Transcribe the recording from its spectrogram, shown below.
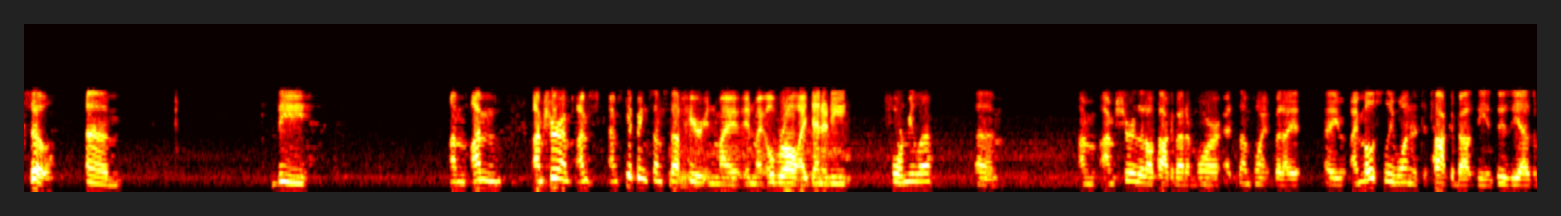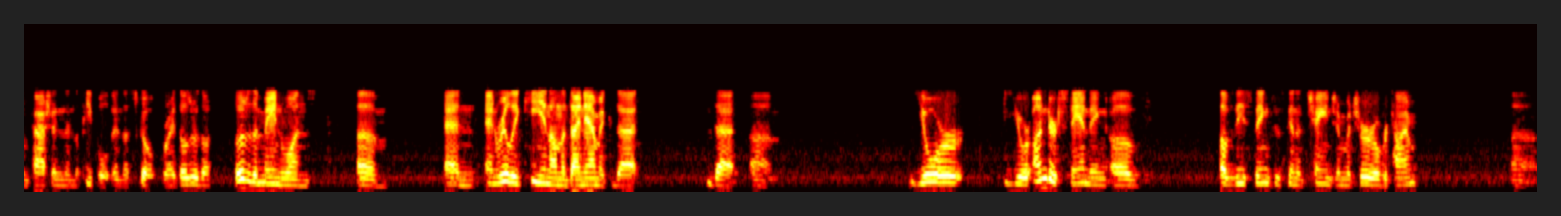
So, um, the I'm I'm I'm sure I'm I'm I'm skipping some stuff here in my in my overall identity formula. Um, I'm I'm sure that I'll talk about it more at some point, but I I, I mostly wanted to talk about the enthusiasm, passion, and the people in the scope. Right, those are the those are the main ones, um, and and really key in on the dynamic that that um, your your understanding of of these things is going to change and mature over time. Uh,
